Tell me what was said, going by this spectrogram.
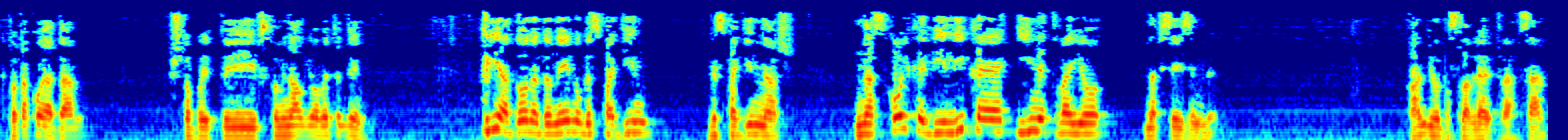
Кто такой Адам, чтобы ты вспоминал его в этот день? Ты, Адона Дунейну, господин, господин наш, насколько великое имя Твое на всей земле. Ангелы прославляют Творца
